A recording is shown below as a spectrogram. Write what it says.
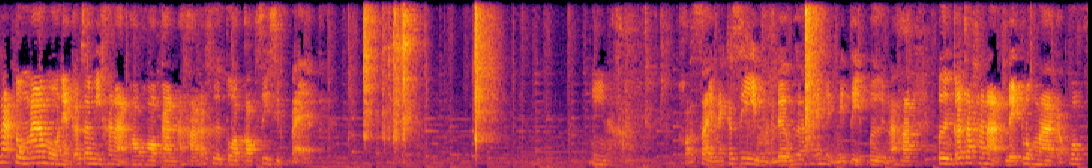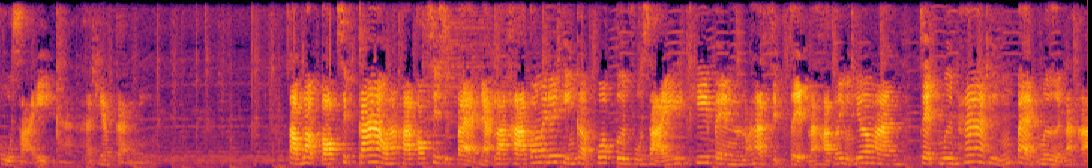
หน้าตรงหน้าโมเนี่ยก็จะมีขนาดพอๆกันนะคะ ก็คือตัว Glock 48 นี่นะคะ ขอใส่แมกกาซีนเหมือนเดิมเพื่อให้เห็นมิติปืนนะคะ ปืนก็จะขนาดเล็กลงมากับพวกฟูลไซส์นะถ้าเทียบกันนี้สำหรับก๊อก 19 นะคะก๊อก 48 เนี่ย ราคาก็ไม่ได้ทิ้งกับพวกปืนฟูลไซส์ที่เป็นรหัส 17 นะคะ ก็อยู่ที่ประมาณ 75,000 ถึง 80,000 นะคะ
